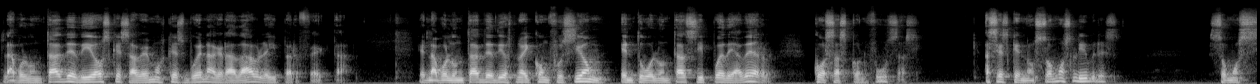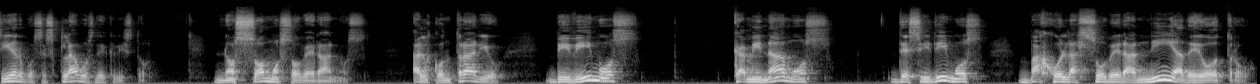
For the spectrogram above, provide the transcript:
la voluntad de Dios que sabemos que es buena, agradable y perfecta. En la voluntad de Dios no hay confusión, en tu voluntad sí puede haber cosas confusas. Así es que no somos libres, somos siervos, esclavos de Cristo. No somos soberanos. Al contrario, vivimos caminamos, decidimos bajo la soberanía de otro.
